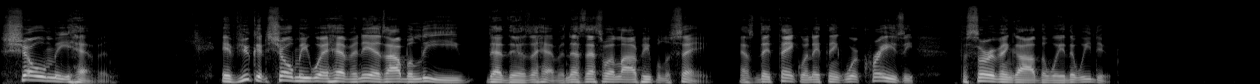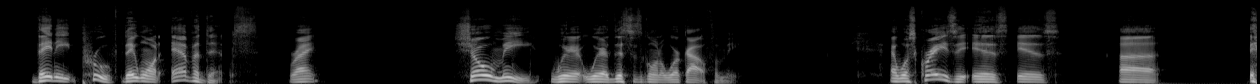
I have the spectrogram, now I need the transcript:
Show me heaven. If you could show me where heaven is, I believe that there's a heaven. That's that's what a lot of people are saying. As they think when they think we're crazy for serving God the way that we do. They need proof. They want evidence, right? Show me where where this is going to work out for me and what's crazy is is uh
